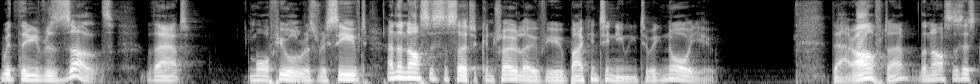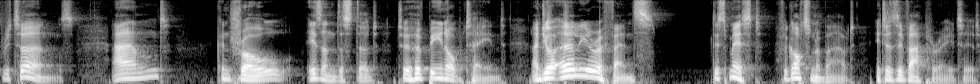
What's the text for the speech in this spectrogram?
with the result that more fuel was received and the narcissist asserted control over you by continuing to ignore you. Thereafter, the narcissist returns, and control is understood to have been obtained, and your earlier offence dismissed, forgotten about, it has evaporated.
